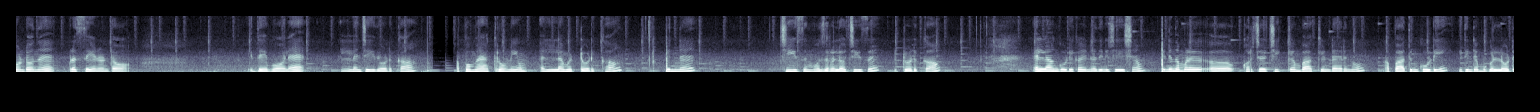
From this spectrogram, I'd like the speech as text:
കൊണ്ടൊന്ന് പ്രസ് ചെയ്യണം കേട്ടോ ഇതേപോലെ എല്ലാം ചെയ്ത് കൊടുക്കുക അപ്പോൾ മാക്രോണിയും എല്ലാം ഇട്ട് കൊടുക്കുക പിന്നെ ചീസ് മൊസറലോ ചീസ് ഇട്ട് കൊടുക്കുക എല്ലാം കൂടി കഴിഞ്ഞതിന് ശേഷം പിന്നെ നമ്മൾ കുറച്ച് ചിക്കൻ ബാക്കിയുണ്ടായിരുന്നു അപ്പോൾ അതും കൂടി ഇതിന്റെ മുകളിലോട്ട്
